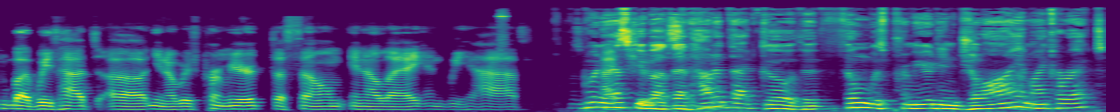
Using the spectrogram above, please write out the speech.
but we've had uh, you know we've premiered the film in LA and we have I was going to ask you about that. How did that go? The film was premiered in July, am I correct?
